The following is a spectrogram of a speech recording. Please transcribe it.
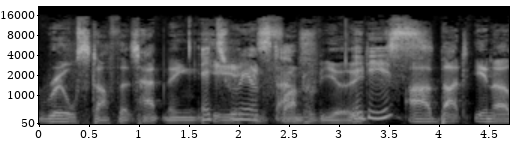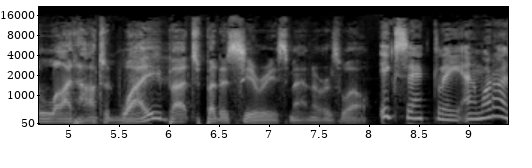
real stuff that's happening it's here in stuff. front of you. It is. Uh, but in a light-hearted way, but, but a serious manner as well. Exactly. And what I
